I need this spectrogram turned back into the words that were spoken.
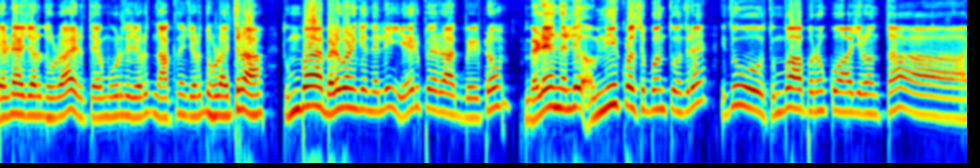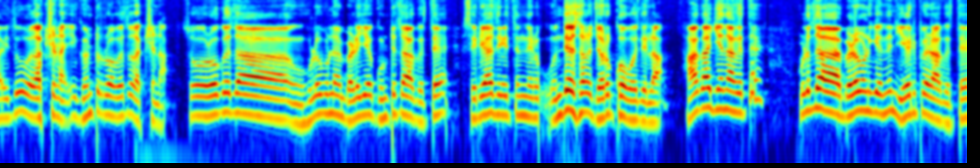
ಎರಡನೇ ಜ್ವರದ ಹುಳ ಇರುತ್ತೆ, ಮೂರನೇ ಜ್ವರದ, ನಾಲ್ಕನೇ ಜ್ವರದ ಹುಳ ಈ ಥರ ತುಂಬ ಬೆಳವಣಿಗೆಯಲ್ಲಿ ಏರುಪೇರು ಆಗಿಬಿಟ್ಟು ಬೆಳೆಯಲ್ಲಿ ಅಮ್ನೀಕ್ವಲ್ಸ್ ಬಂತು ಅಂದರೆ ಇದು ತುಂಬ ಪ್ರಮುಖವಾಗಿರುವಂಥ ಇದು ಲಕ್ಷಣ, ಈ ಗಂಟು ರೋಗದ ಲಕ್ಷಣ. ಸೊ ರೋಗದ ಹುಳುವಿನ ಬೆಳೆಗೆ ಕುಂಠಿತ ಆಗುತ್ತೆ. ಸರಿಯಾದ ರೀತಿಯಲ್ಲಿ ಒಂದೇ ಸಲ ಜ್ವರಕ್ಕೆ ಹೋಗೋದಿಲ್ಲ. ಹಾಗಾಗಿ ಏನಾಗುತ್ತೆ? ಹುಳದ ಬೆಳವಣಿಗೆಯಲ್ಲಿ ಏರುಪೇರು ಆಗುತ್ತೆ.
